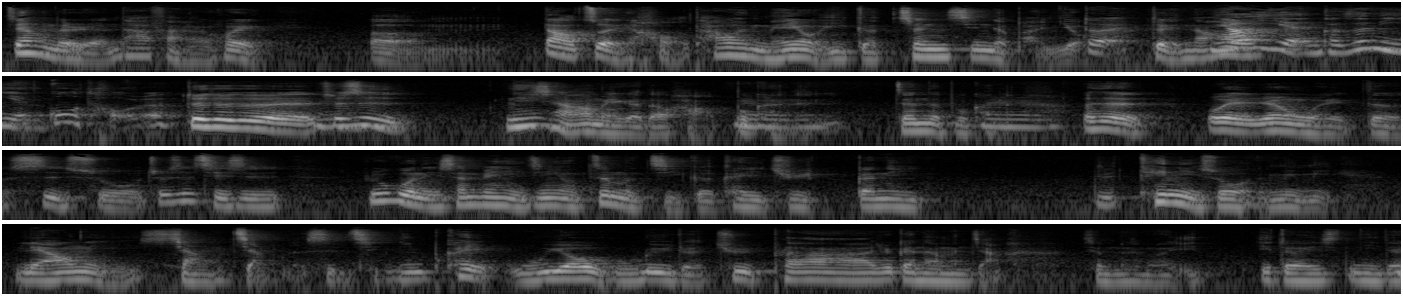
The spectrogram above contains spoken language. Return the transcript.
这样的人他反而会，嗯，到最后他会没有一个真心的朋友。对对，然后你要演，可是你演过头了。对对对，就是你想要每个都好，不可能，真的不可能。而且我也认为的是说，就是其实如果你身边已经有这么几个可以去跟你听你说我的秘密，聊你想讲的事情，你可以无忧无虑的去啪啦就跟他们讲什么什么一一堆你的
